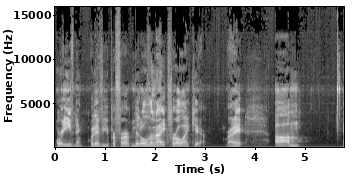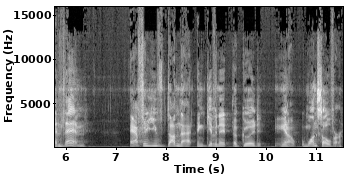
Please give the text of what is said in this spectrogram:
or evening, whatever you prefer, middle of the night for all I care, right? Um, and then after you've done that and given it a good, you know, once over,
